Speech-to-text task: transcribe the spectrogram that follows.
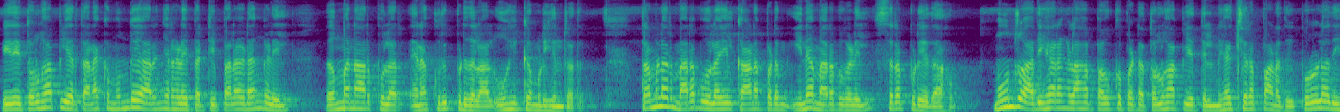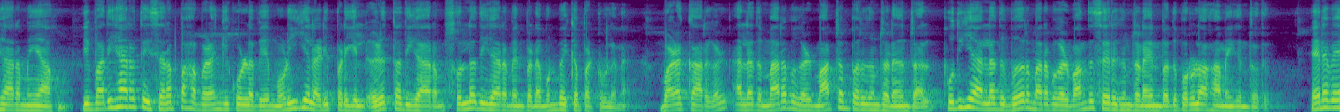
இதை தொல்காப்பியர் தனக்கு முந்தைய அறிஞர்களை பற்றி பல இடங்களில் எம்மனார் புலர் என குறிப்பிடுதலால் ஊகிக்க முடிகின்றது. தமிழர் மரபு உலகில் காணப்படும் இன மரபுகளில் சிறப்புடையதாகும். மூன்று அதிகாரங்களாக பகுக்கப்பட்ட தொல்காப்பியத்தில் மிகச் சிறப்பானது பொருளதிகாரமே ஆகும் இவ்வதிகாரத்தை சிறப்பாக வழங்கிக் கொள்ளவே மொழியியல் அடிப்படையில் எழுத்ததிகாரம் சொல்லதிகாரம் என்பன முன்வைக்கப்பட்டுள்ளன. வழக்காறுகள் அல்லது மரபுகள் மாற்றம் பெறுகின்றன என்றால் புதிய அல்லது வேறு மரபுகள் வந்து சேருகின்றன என்பது பொருளாக அமைகின்றது. எனவே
